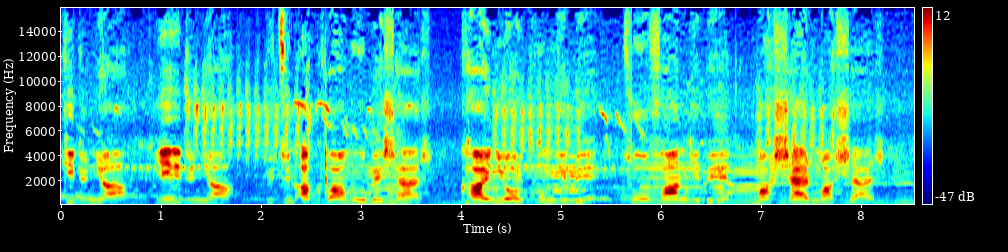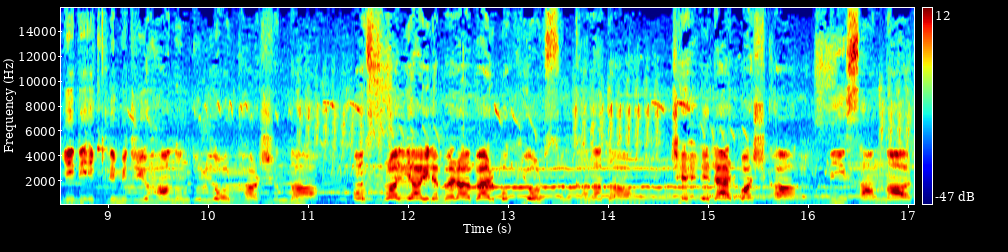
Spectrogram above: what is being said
Eski dünya, yeni dünya, bütün akvamı beşer. Kaynıyor kum gibi, tufan gibi, mahşer mahşer. Yedi iklimi cihanın duruyor karşında. Avustralya ile beraber bakıyorsun Kanada. Çehreler başka, lisanlar,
